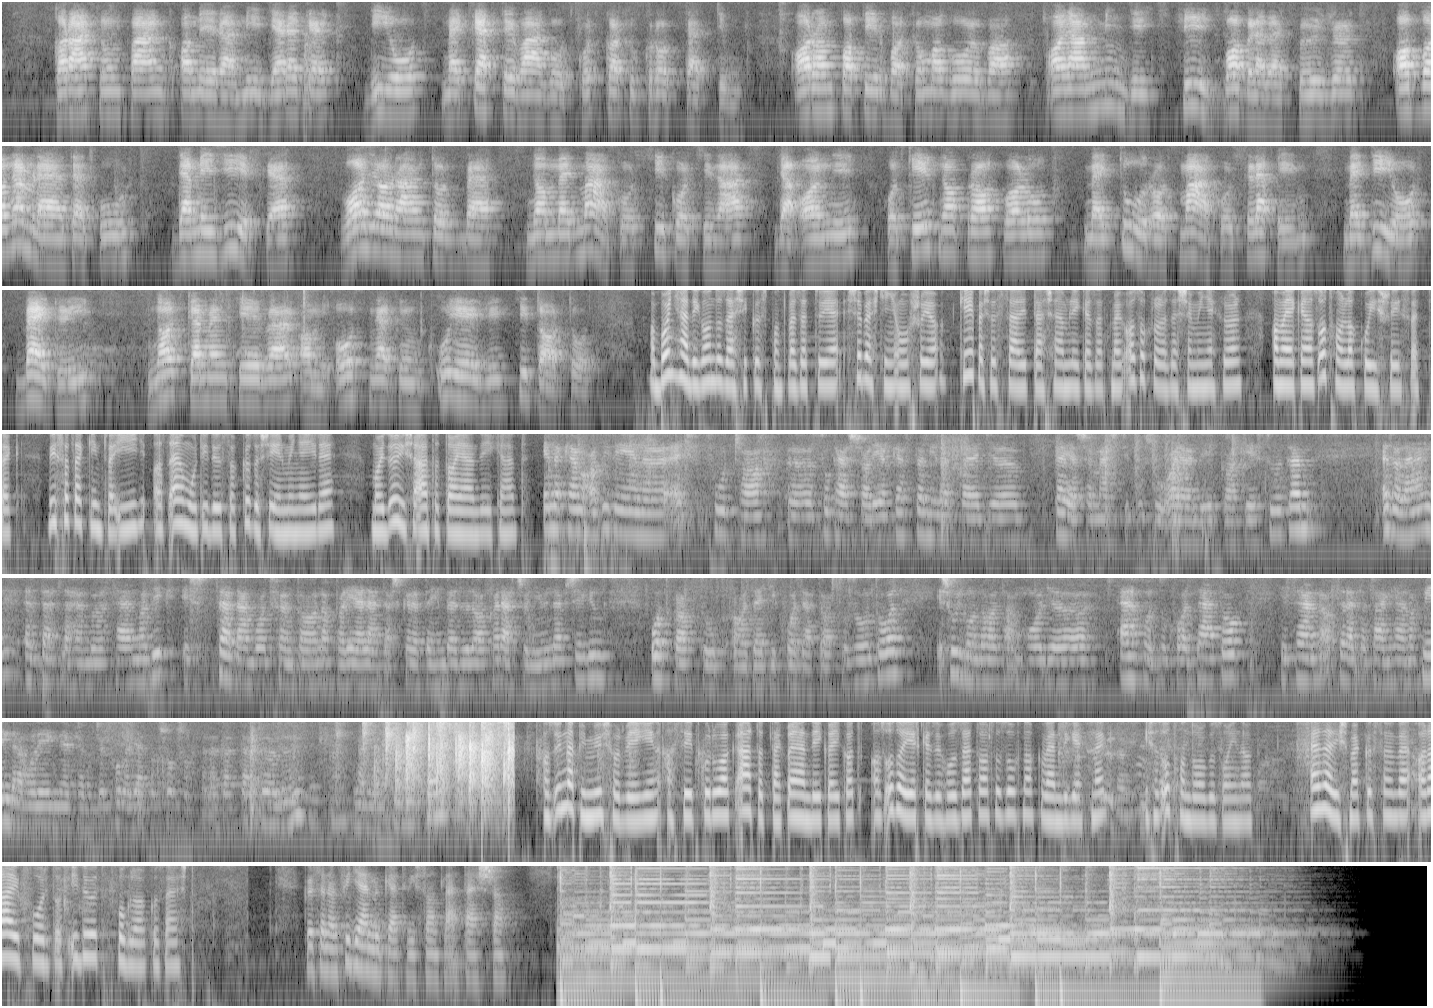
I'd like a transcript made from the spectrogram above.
Karácsonyfánk, amire mi gyerekek diót, meg kettővágott kockacukrot tettünk. Arampapírba csomagolva, anyám mindig híd bablevet főzött, abban nem lehetett hús, de még zsírke, vagy a rántott be, na meg mákos, szikot csinál, de annyit, hogy két napra való, meg túrott mákos lepény, meg diós, beigli, nagy kemencével, ami ott nekünk újévi kitartott. A Bonyhádi Gondozási Központ vezetője, Sebestiny Ósolya képes összeállítása emlékezett meg azokról az eseményekről, amelyeken az otthon lakói is részt vettek, Visszatekintve így az elmúlt időszak közös élményeire, majd ő is átadta ajándékát. Én nekem az idén egy furcsa szokással érkeztem, illetve egy teljesen más típusú ajándékkal készültem. Ez a láng, ez Betlehemből származik, és szerdán volt fönt a nappali ellátás keretein belül a karácsonyi ünnepségünk, ott kaptuk az egyik hozzátartozótól, és úgy gondoltam, hogy elhozzuk hozzátok, hiszen a szeretetlányának mindenhol égnie kell, úgyhogy fogadjátok sok-sok szeretettel tőlünk. Nagyon szívesen. Az ünnepi műsor végén a szépkorúak átadták ajándékaikat az odaérkező hozzátartozóknak, vendégeknek és az otthon dolgozóinak. Ezzel is megköszönve a rájuk fordított időt, foglalkozást. Köszönöm figyelmüket, viszontlátásra!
